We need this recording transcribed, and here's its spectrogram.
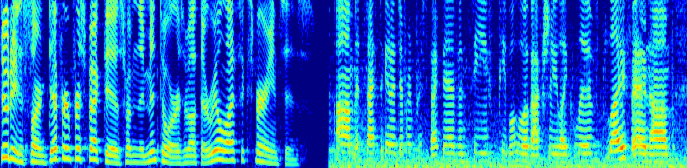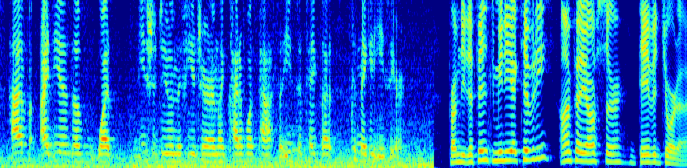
Students learn different perspectives from the mentors about their real life experiences. Um, it's nice to get a different perspective and see people who have actually like lived life and um, have ideas of what you should do in the future and like kind of what paths that you could take that could make it easier. From the Defense Media Activity, I'm Petty Officer David Jorda.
